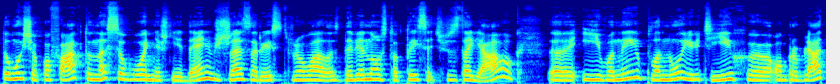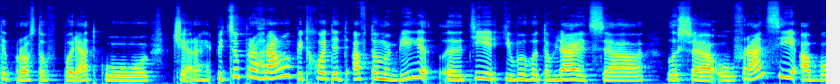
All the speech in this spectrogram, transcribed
Тому що по факту на сьогоднішній день вже зареєструвалось 90 тисяч заявок, е, і вони планують їх обробляти просто в порядку черги. Під цю програму підходять автомобілі, ті, які виготовляються лише у Франції або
